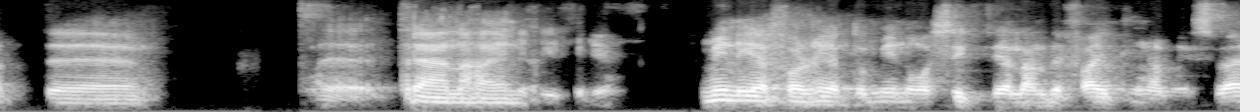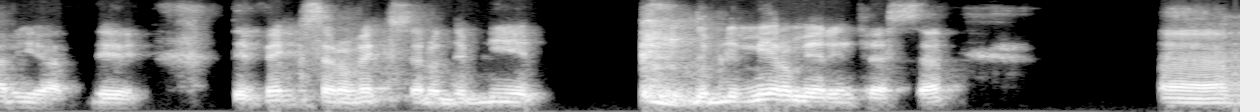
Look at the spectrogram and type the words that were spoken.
att eh, eh, träna, ha energi för det. Min erfarenhet och min åsikt gällande fighting i Sverige är att det, det växer och växer och det blir, det blir mer och mer intresse. Eh,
